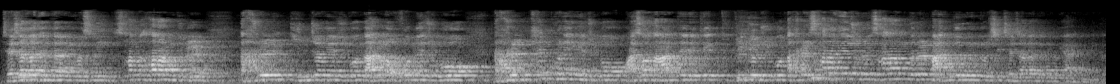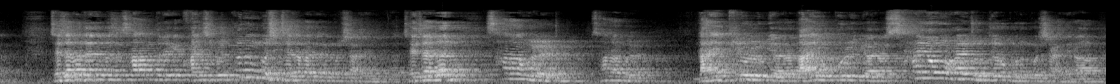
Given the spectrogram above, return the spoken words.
제자가 된다는 것은 사람들을 나를 인정해주고 나를 어펌해주고 나를 팬퍼링해주고 와서 나한테 이렇게 비겨주고 나를 사랑해주는 사람들을 만드는 것이 제자가 되는 게 아닙니다. 제자가 되는 것은 사람들에게 관심을 끄는 것이 제자가 되는 것이 아닙니다. 제자는 사람을 사람을 나의 필요를 위하여 나의 욕구를 위하여 사용할 존재로 보는 것이 아니라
